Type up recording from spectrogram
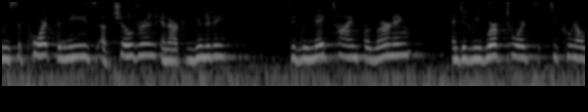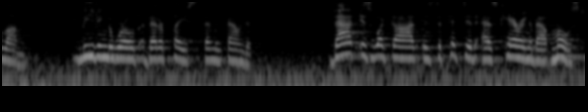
we support the needs of children in our community? Did we make time for learning? And did we work towards tikkun olam, leaving the world a better place than we found it? That is what God is depicted as caring about most,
